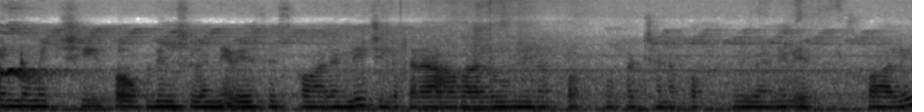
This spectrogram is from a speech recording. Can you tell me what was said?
ఎండుమిర్చి పోపు దినుసులన్నీ వేసేసుకోవాలండి. జీలకర్ర ఆవాలు మినపప్పు పచ్చెనపప్పు ఇవన్నీ వేసేసుకోవాలి.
